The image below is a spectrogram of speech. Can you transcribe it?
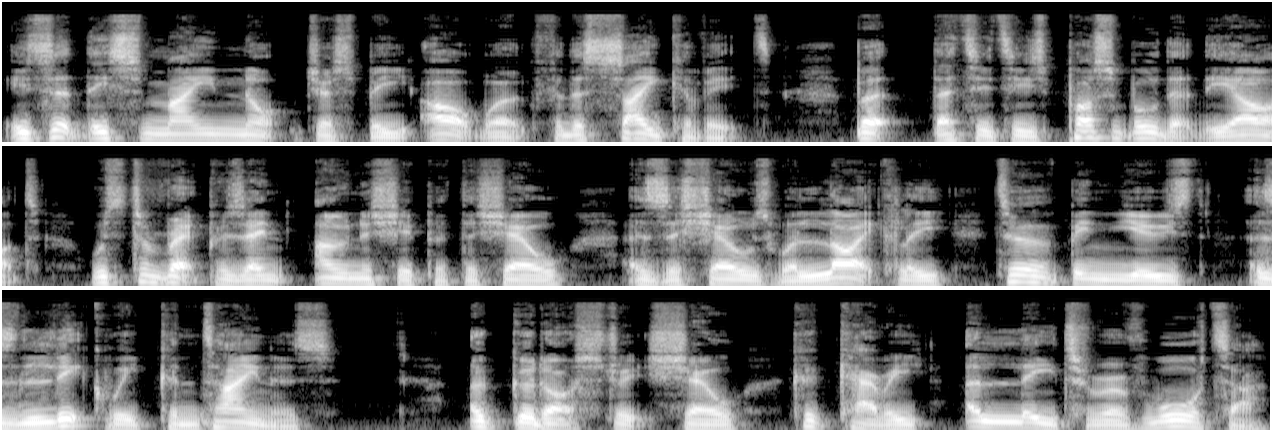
is that this may not just be artwork for the sake of it, but that it is possible that the art was to represent ownership of the shell as the shells were likely to have been used as liquid containers. A good ostrich shell could carry a litre of water.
